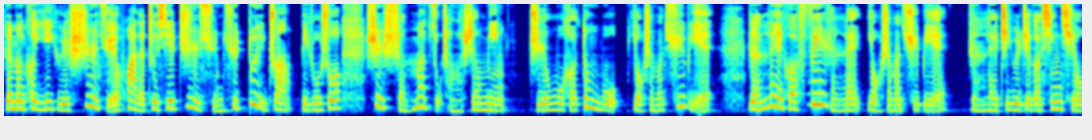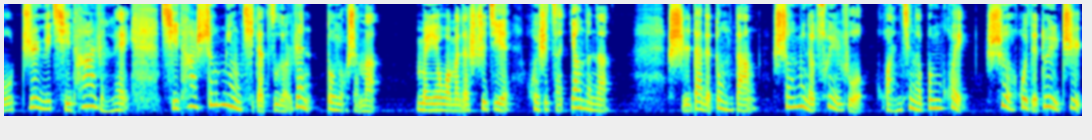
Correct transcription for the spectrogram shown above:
人们可以与视觉化的这些质询去对撞，比如说，是什么组成了生命？植物和动物有什么区别？人类和非人类有什么区别？人类之于这个星球，之于其他人类、其他生命体的责任都有什么？没有我们的世界会是怎样的呢？时代的动荡，生命的脆弱，环境的崩溃。社会的对峙，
